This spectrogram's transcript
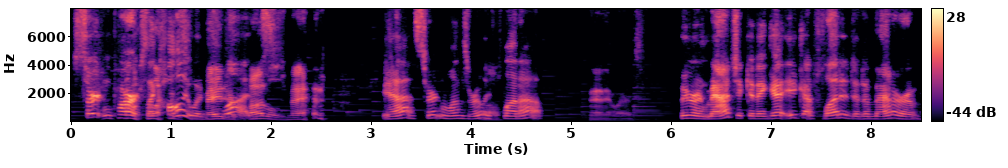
certain parks like some hollywood major floods. puddles, man. yeah certain ones really Well, flood up. Anyways, we were in magic and it got it got flooded in a matter of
